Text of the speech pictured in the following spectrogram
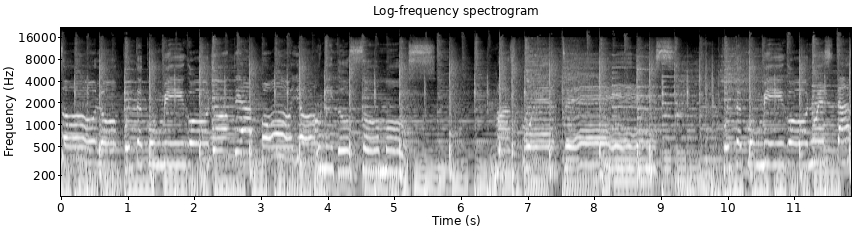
solo. Cuenta conmigo, yo te apoyo. Unidos somos más fuertes. Cuenta conmigo, no estás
